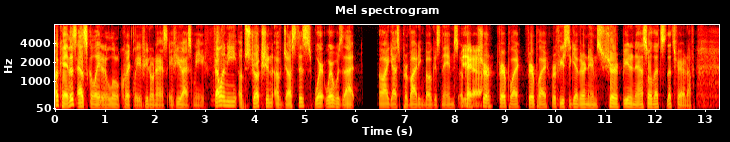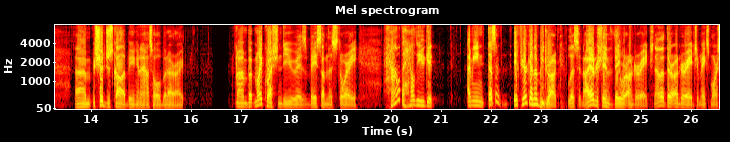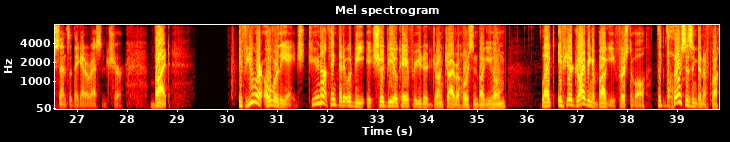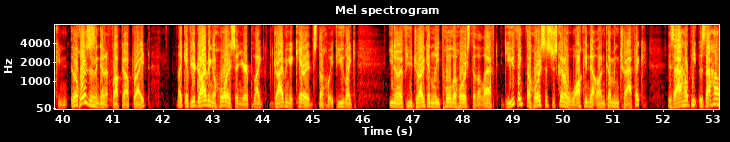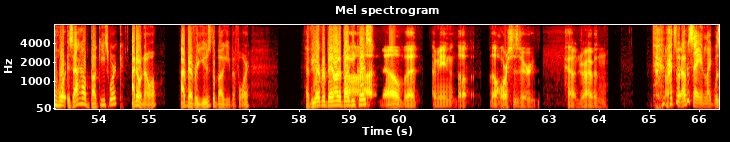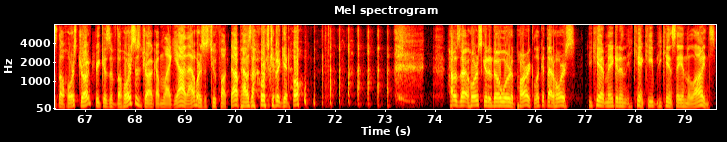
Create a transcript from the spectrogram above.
Okay, this escalated a little quickly. If you don't ask, if you ask me, felony obstruction of justice. Where where was that? Oh, I guess providing bogus names. Okay, Yeah. sure, fair play, fair play. Refuse to give their names. Sure, being an asshole. That's that's fair enough. Um, should just call it being an asshole, but all right. Um, but my question to you is, based on this story, how the hell do you get? I mean, doesn't if you're gonna be drunk? Listen, I understand that they were underage. Now that they're underage, it makes more sense that they got arrested. Sure, but if you were over the age, do you not think that it would be it should be okay for you to drunk drive a horse and buggy home? Like if you're driving a buggy, first of all, the, the horse isn't gonna fucking the horse isn't gonna fuck up, right? Like if you're driving a horse and you're like driving a carriage, the if you like, you know, if you drunkenly pull the horse to the left, do you think the horse is just gonna walk into oncoming traffic? Is that how people? Is that how hor- is that how buggies work? I don't know. I've never used a buggy before. Have you ever been on a buggy, Chris? Uh, no, but I mean the the horses are kind of driving. That's what I'm saying. Like, was the horse drunk? Because if the horse is drunk, I'm like, yeah, that horse is too fucked up. How's that horse gonna get home? How's that horse gonna know where to park? Look at that horse. He can't make it in. He can't keep. He can't stay in the lines.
